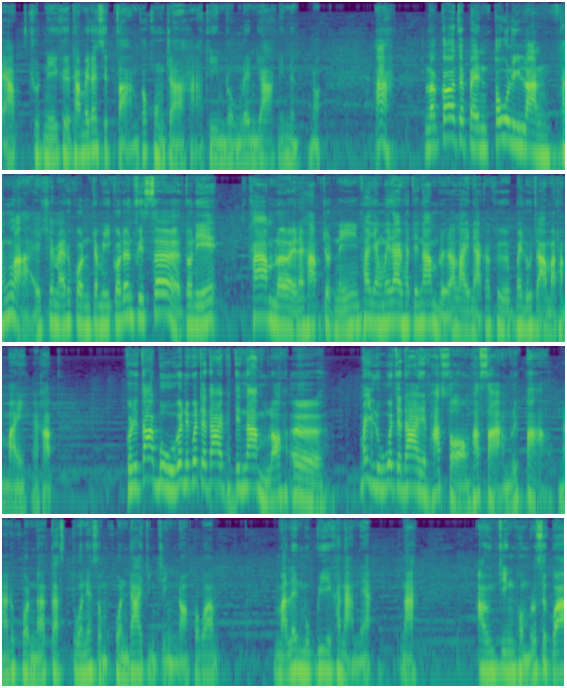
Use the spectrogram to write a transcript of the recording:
น์อัพชุดนี้คือถ้าไม่ได้ 13 ก็คงจะหาทีมลงเล่นยากนิดนึงเนาะอะแล้วก็จะเป็นตู้รีลันทั้งหลายใช่ไหมทุกคนจะมี Golden f i s h e r ตัวนี้ข้ามเลยนะครับ จุดนี้ถ้ายังไม่ได้แพตตินัมหรืออะไรเนี่ยก็คือไม่รู้จะเอามาทำไมนะครับโกลิต้าบูก็นึกว่าจะได้แพตตินัมเนาะเออไม่รู้ว่าจะได้ในพาร์ทสองพาร์ทสามหรือเปล่านะทุกคนนะแต่ตัวนี้สมควรได้จริงๆเนาะเพราะว่า มาเล่นมูฟวี่ขนาดเนี้ยนะ เอาจริงๆผมรู้สึกว่า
